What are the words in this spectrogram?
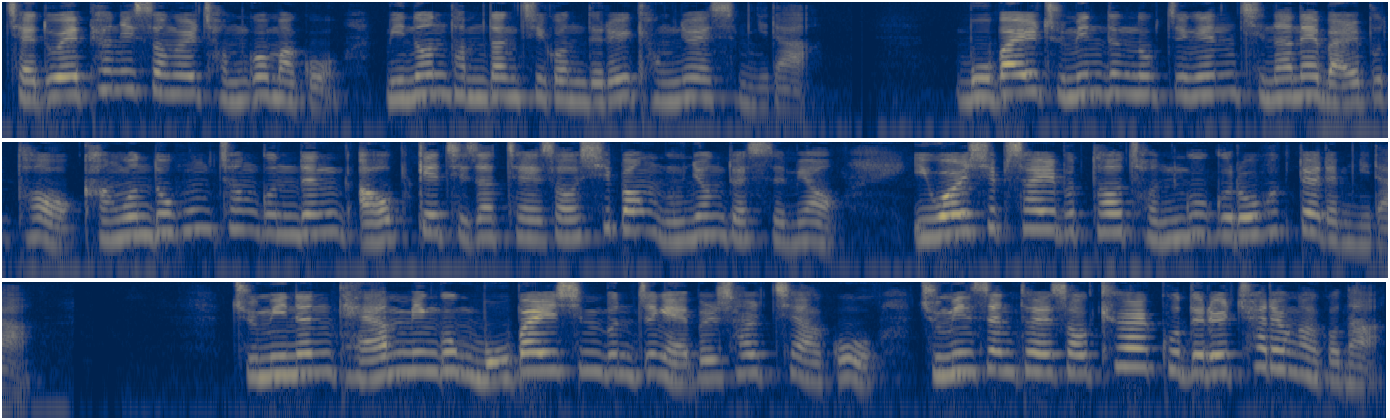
제도의 편의성을 점검하고 민원 담당 직원들을 격려했습니다. 모바일 주민등록증은 지난해 말부터 강원도 홍천군 등 9개 지자체에서 시범 운영됐으며 2월 14일부터 전국으로 확대됩니다. 주민은 대한민국 모바일 신분증 앱을 설치하고 주민센터에서 QR코드를 촬영하거나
